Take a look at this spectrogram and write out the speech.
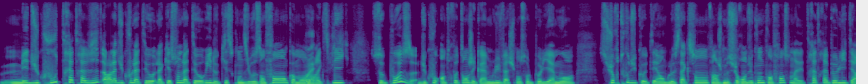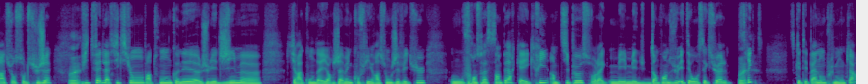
mais du coup, très très vite. Alors là, du coup, la, la question de la théorie de qu'est-ce qu'on dit aux enfants, comment on leur explique, se pose. Du coup, entre-temps, j'ai quand même lu vachement sur le polyamour, surtout du côté anglo-saxon. Enfin, je me suis rendu compte qu'en France, on avait très très peu de littérature sur le sujet. Vite fait de la fiction. Enfin, tout le monde connaît euh, Julie Jim, euh, qui raconte d'ailleurs jamais une configuration que j'ai vécue, ou Françoise Saint-Père qui a écrit un petit peu sur la, mais, mais d'un point de vue hétérosexuel strict ce qui n'était pas non plus mon cas.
